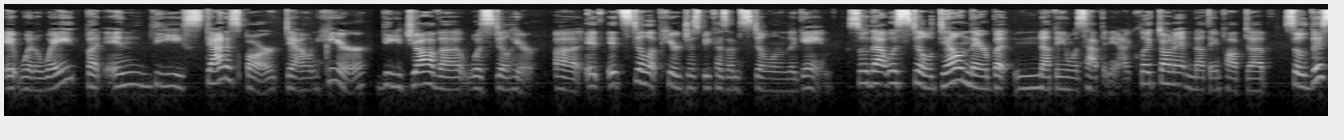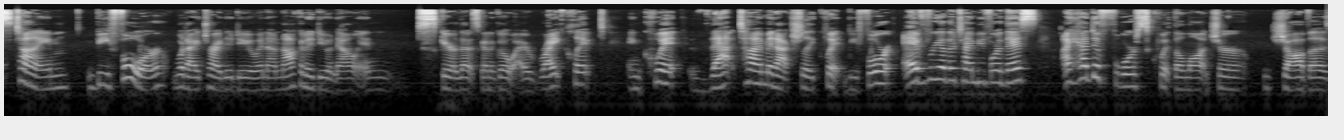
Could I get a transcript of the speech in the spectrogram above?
It went away, but in the status bar down here, the Java was still here. Uh, it, it's still up here just because I'm still in the game. So that was still down there, but nothing was happening. I clicked on it, nothing popped up. So this time, before what I tried to do, and I'm not going to do it now and scared that it's going to go, I right clicked and quit. That time it actually quit. Before every other time before this, I had to force quit the launcher Java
